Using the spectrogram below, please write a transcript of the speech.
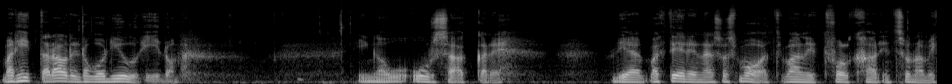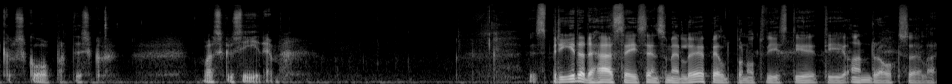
man hittar aldrig något djur i dem. Inga orsakare. De här bakterierna är så små att vanligt folk har inte sådana mikroskop att det skulle, man skulle se dem. Sprider det här sig sen som en löpeld på något vis till, till andra också? Eller?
